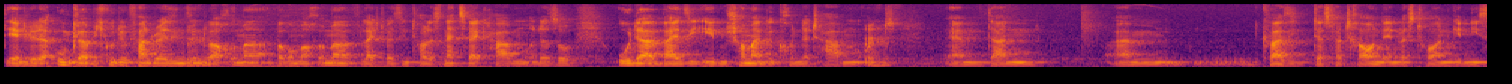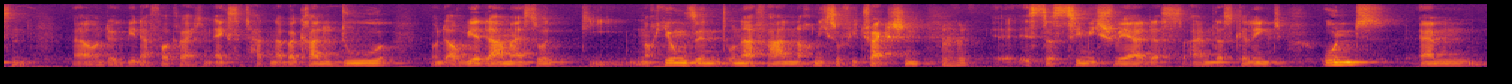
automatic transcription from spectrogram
die entweder unglaublich gut im Fundraising sind, mhm. auch immer, warum auch immer, vielleicht weil sie ein tolles Netzwerk haben oder so, oder weil sie eben schon mal gegründet haben mhm. und ähm, dann ähm, quasi das Vertrauen der Investoren genießen äh, und irgendwie einen erfolgreichen Exit hatten. Aber gerade du und auch wir damals, so die noch jung sind, unerfahren, noch nicht so viel Traction, mhm. Äh, ist das ziemlich schwer, dass einem das gelingt. Und ähm,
